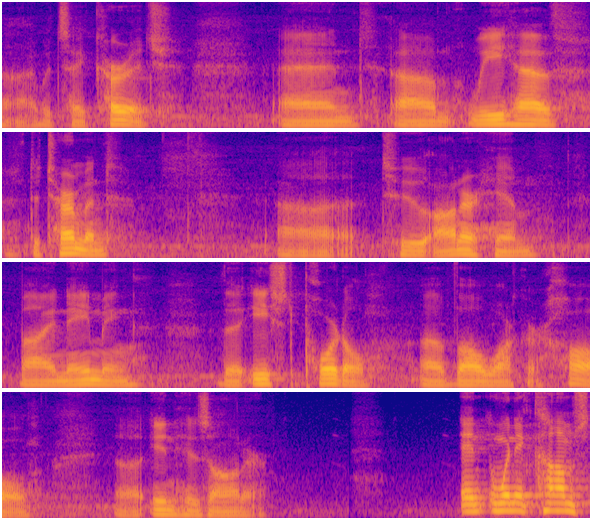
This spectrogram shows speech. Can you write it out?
uh, I would say, courage. And um, we have determined uh, to honor him by naming the east portal of Vol Walker Hall uh, in his honor. And when it comes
